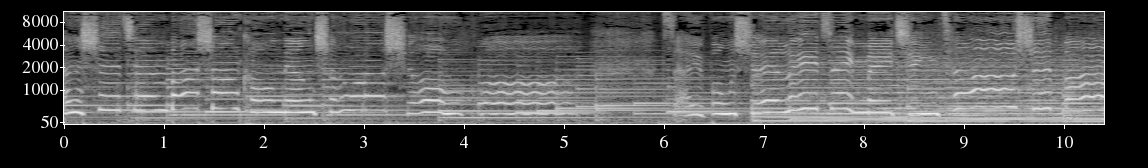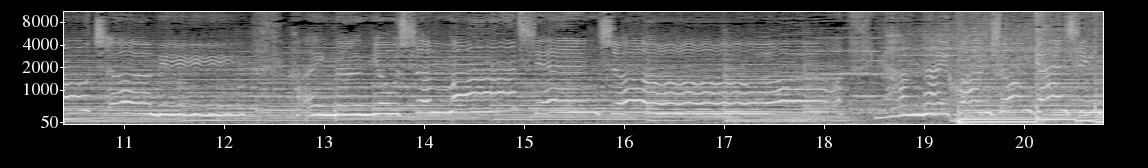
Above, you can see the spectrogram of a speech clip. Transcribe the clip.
看时间把伤口酿成了收获。在风雪里最美镜头是抱着你，还能有什么迁就？让爱换种感情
